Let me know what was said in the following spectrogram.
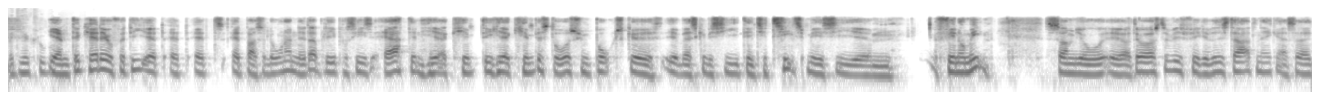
med de her klubber? Jamen, det kan det jo, fordi at, at, at, at Barcelona netop lige præcis er den her kæmpe, det her kæmpe store symbolske, øh, hvad skal vi sige, identitetsmæssige øh, fænomen, som jo, øh, og det var også det, vi fik at vide i starten, ikke? altså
